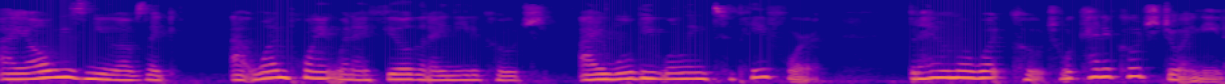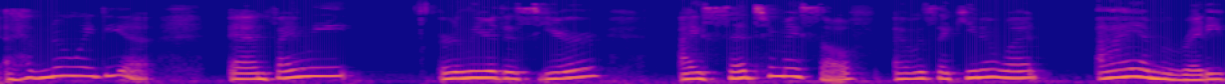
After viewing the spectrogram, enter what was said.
I always knew I was like, at one point when I feel that I need a coach, I will be willing to pay for it. But I don't know what coach. What kind of coach do I need? I have no idea. And finally, earlier this year, I said to myself, I was like, you know what? I am ready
